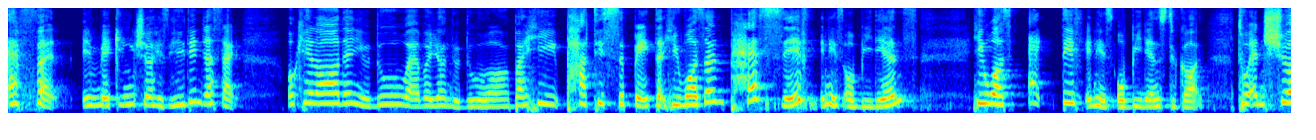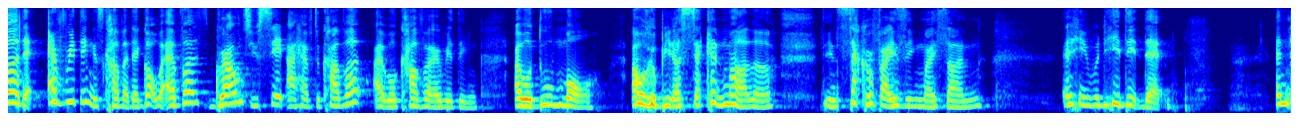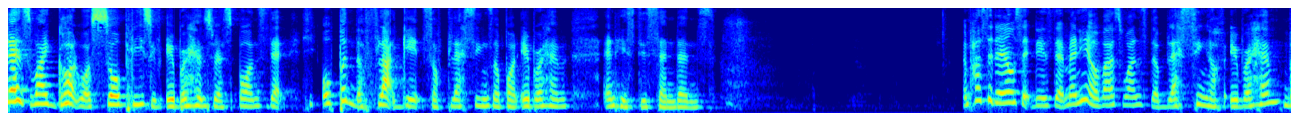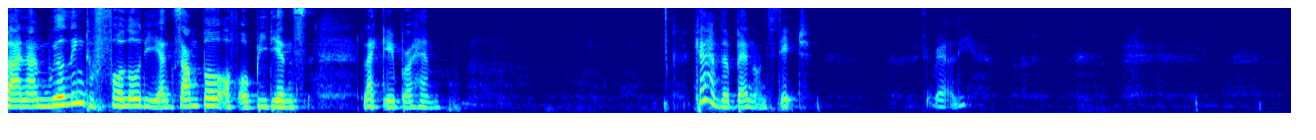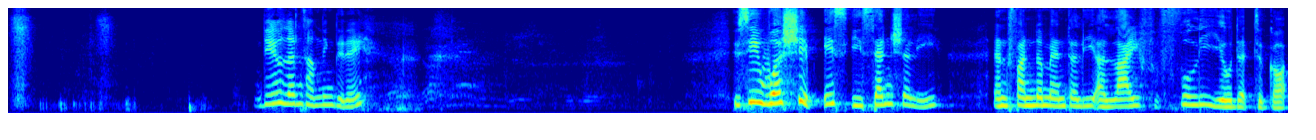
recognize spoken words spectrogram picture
effort in making sure his, he didn't just like, okay, lor, then you do whatever you want to do. Lor. But he participated. He wasn't passive in his obedience. He was active in his obedience to God to ensure that everything is covered. That God, whatever grounds you said I have to cover, I will cover everything. I will do more. I will be the second mother in sacrificing my son. And he, would, he did that. And that's why God was so pleased with Abraham's response that he opened the floodgates of blessings upon Abraham and his descendants. And Pastor Daniel said this that many of us want the blessing of Abraham, but I'm willing to follow the example of obedience like Abraham. Can I have the band on stage? Is it very early? Did you learn something today? You see, worship is essentially and fundamentally a life fully yielded to God.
